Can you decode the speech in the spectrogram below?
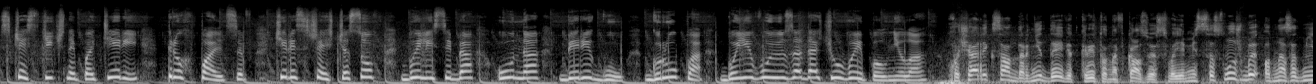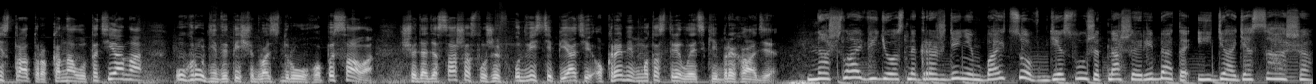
с частичной потерей трех пальцев. Через шесть часов были себя у на берегу. Группа боевую задачу выполнила. Хоча Олександр ніде відкрито не вказує своє місце служби, одна з адміністраторок каналу Тетяна у грудні 2022-го писала, що дядя Саша служив у 205-й окремій мотострілецькій бригаді. Нашла видео с награждением бойцов, где служат наши ребята и дядя Саша.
